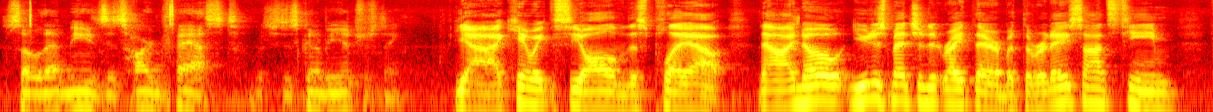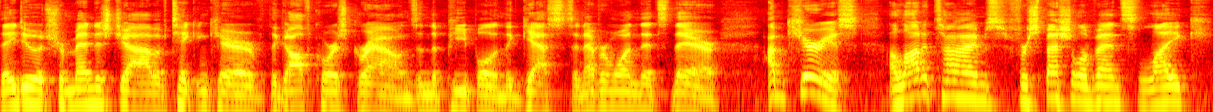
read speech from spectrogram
so that means it's hard and fast, which is going to be interesting. Yeah, I can't wait to see all of this play out. Now, I know you just mentioned it right there, but the Renaissance team, they do a tremendous job of taking care of the golf course grounds and the people and the guests and everyone that's there. I'm curious, a lot of times for special events like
